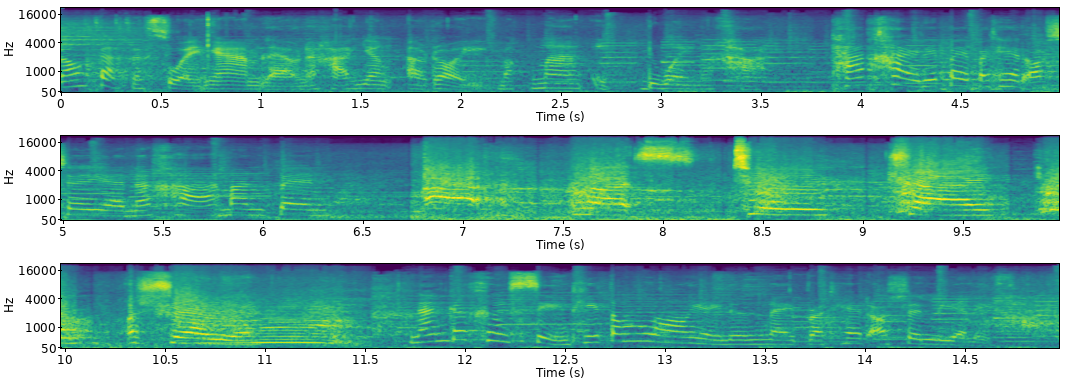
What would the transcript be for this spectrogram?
นอกจากจะสวยงามแล้วนะคะ ยังอร่อยมาก ๆ อีกด้วยนะคะ ถ้าใครได้ไปประเทศออสเตรเลียนะคะ มันเป็น a must to try in Australia นั่นก็คือสิ่งที่ต้องลองอย่างหนึ่งในประเทศออสเตรเลียเลยค่ะ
